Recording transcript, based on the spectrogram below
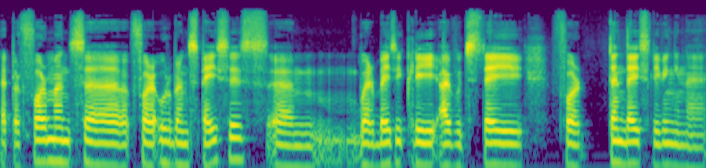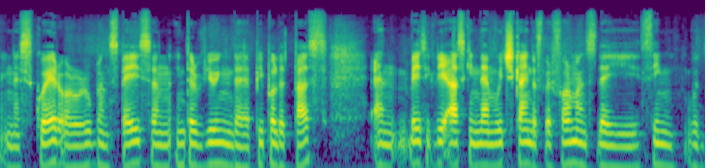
a performance uh, for urban spaces, um, where basically I would stay for 10 days living in a, in a square or urban space and interviewing the people that pass and basically asking them which kind of performance they think would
